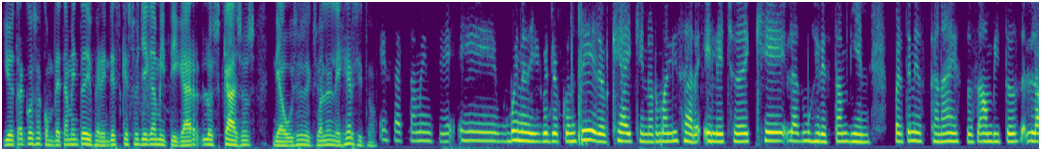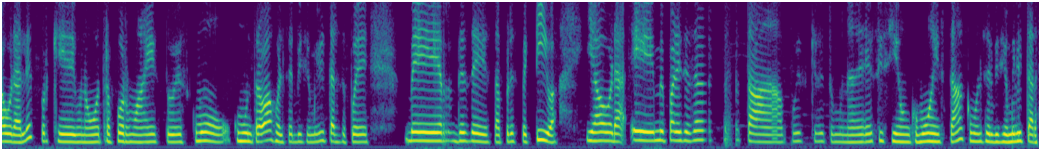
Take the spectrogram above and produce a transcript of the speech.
y otra cosa completamente diferente es que esto llega a mitigar los casos de abuso sexual en el ejército. Exactamente. Eh, bueno, digo, yo considero que hay que normalizar el hecho de que las mujeres también pertenezcan a estos ámbitos laborales porque de una u otra forma esto es como, como un trabajo, el servicio militar se puede ver desde esta perspectiva. Y ahora, eh, me parece acertada pues que se tome una decisión como esta, como el servicio militar,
